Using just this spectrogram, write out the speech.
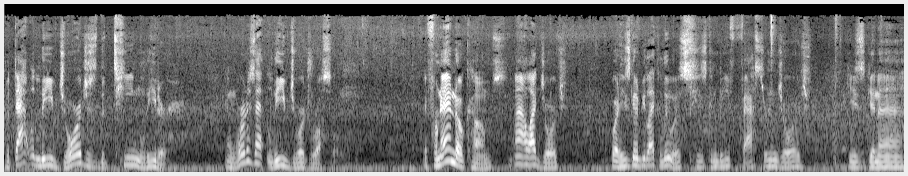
But that would leave George as the team leader. And where does that leave George Russell? If Fernando comes, I like George, but he's going to be like Lewis. He's going to be faster than George. He's going to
